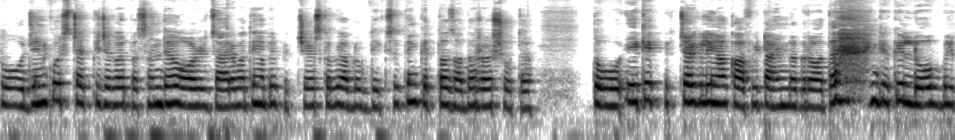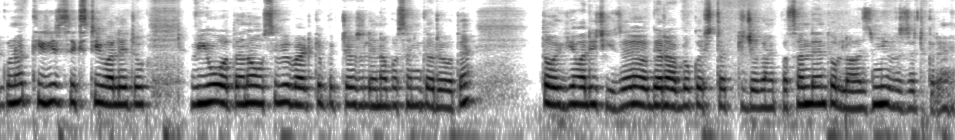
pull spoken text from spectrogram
तो जिनको इस टाइप की जगह पसंद है और ज़ाहिर बात है यहाँ पे पिक्चर्स का भी आप लोग देख सकते हैं, कितना ज़्यादा रश होता है। तो एक एक पिक्चर के लिए यहाँ काफ़ी टाइम लग रहा होता है, क्योंकि लोग बिल्कुल ना थ्री सिक्सटी वाले जो व्यू होता है ना, उसी में बैठ के पिक्चर्स लेना पसंद कर रहे होते हैं। तो ये वाली चीज़ अगर आप लोग को इस टाइप की जगह पसंद हैं तो लाजमी विज़िट करें।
